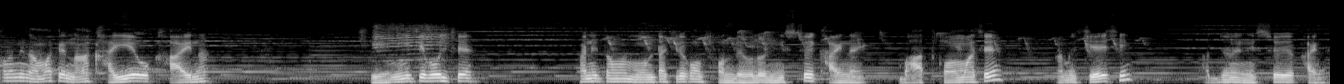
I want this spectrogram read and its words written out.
কোনোদিন আমাকে না খাইয়ে ও খায় না? খেয়ে নিয়েছে বলছে? খানি তো আমার মনটা কীরকম সন্দেহ হলো, নিশ্চয়ই খায় নাই। ভাত কম আছে, আমি চেয়েছি তার জন্য নিশ্চয়ই ও খায় না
